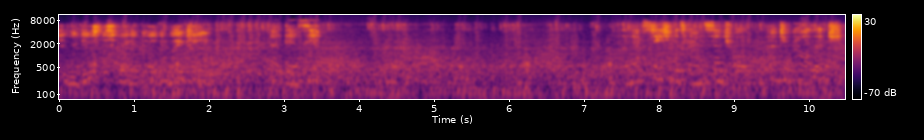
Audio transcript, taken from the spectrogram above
To reduce the spread of COVID-19, Atención. The next station is Grand Central, Hunter College.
